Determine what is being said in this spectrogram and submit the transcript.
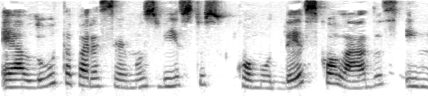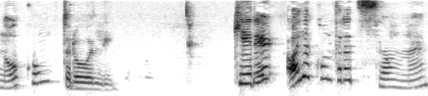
é a luta para sermos vistos como descolados e no controle. Querer. Olha a contradição, né?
